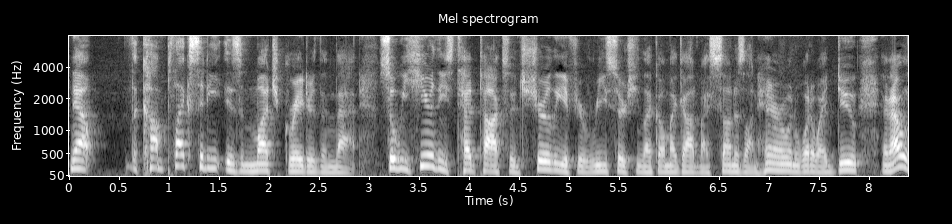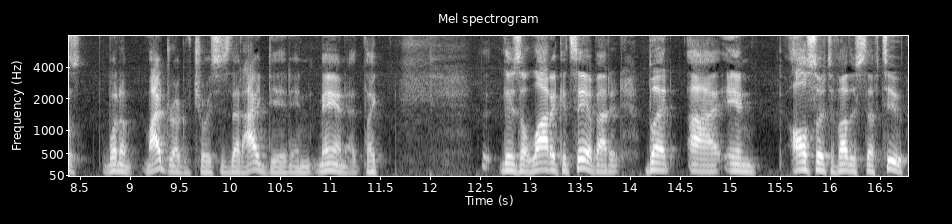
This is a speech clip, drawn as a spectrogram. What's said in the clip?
now the complexity is much greater than that. So we hear these TED Talks, and surely if you're researching, like, oh my God, my son is on heroin, what do I do? And that was one of my drug of choices that I did. And man, like, there's a lot I could say about it, but, uh, and all sorts of other stuff too.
